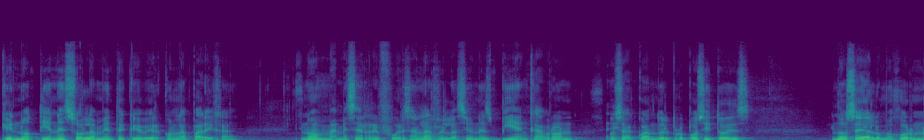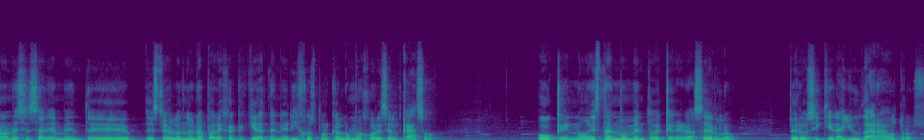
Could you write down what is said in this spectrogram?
que no tiene solamente que ver con la pareja, no mames, se refuerzan las relaciones bien cabrón. O sea, cuando el propósito es no sé, a lo mejor no necesariamente estoy hablando de una pareja que quiera tener hijos, porque a lo mejor es el caso. O que no está en momento de querer hacerlo, pero sí quiere ayudar a otros.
